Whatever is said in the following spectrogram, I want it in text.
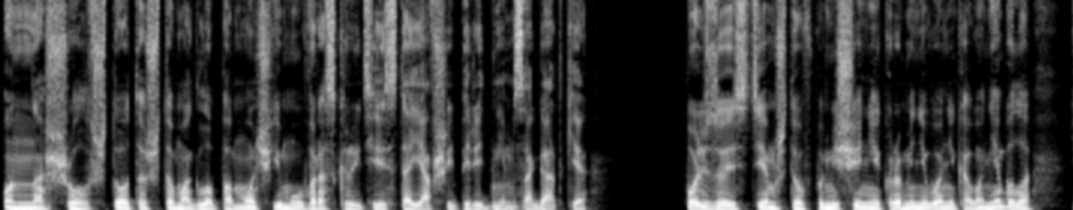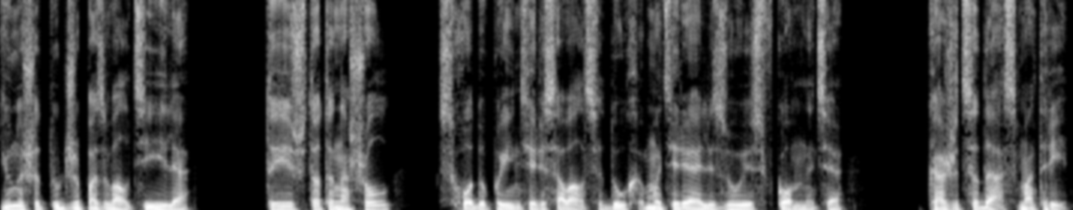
он нашел что-то, что могло помочь ему в раскрытии стоявшей перед ним загадки. Пользуясь тем, что в помещении кроме него никого не было, юноша тут же позвал Тииля. «Ты что-то нашел?» — сходу поинтересовался дух, материализуясь в комнате. «Кажется, да, смотри.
